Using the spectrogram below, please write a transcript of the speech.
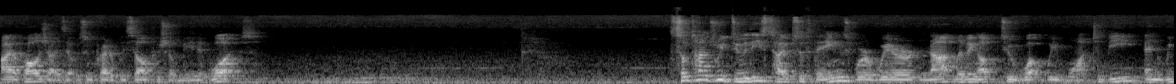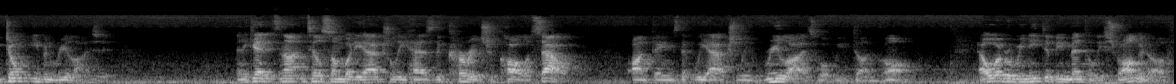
I apologize. That was incredibly selfish of me, and it was." Sometimes we do these types of things where we're not living up to what we want to be and we don't even realize it. And again, it's not until somebody actually has the courage to call us out on things that we actually realize what we've done wrong. However, we need to be mentally strong enough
